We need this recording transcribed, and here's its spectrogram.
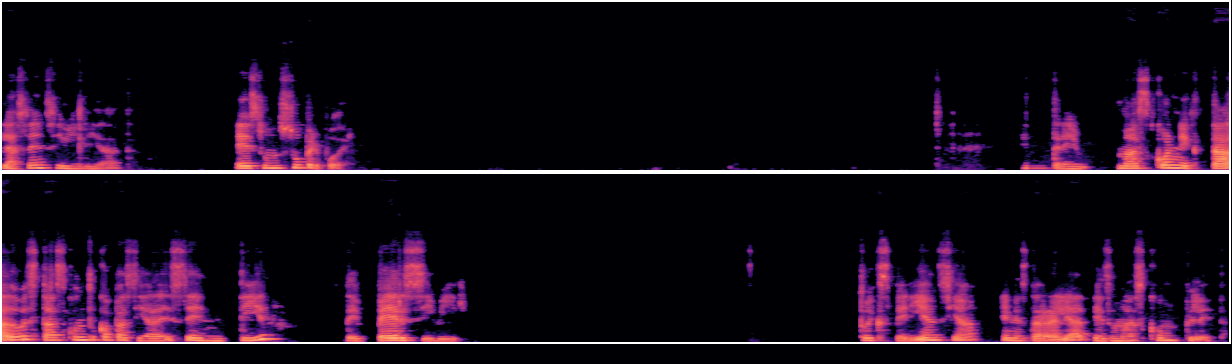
La sensibilidad es un superpoder. Entre más conectado estás con tu capacidad de sentir, de percibir, tu experiencia en esta realidad es más completa.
